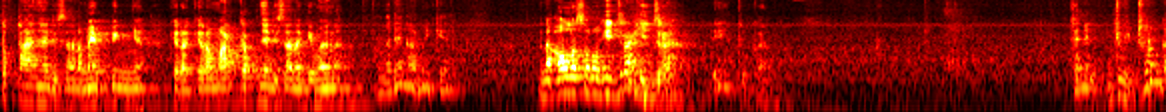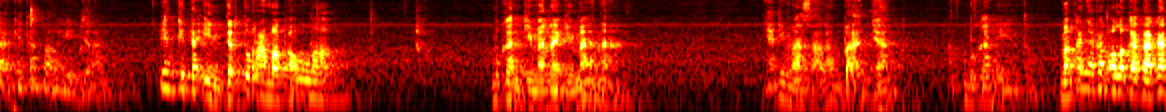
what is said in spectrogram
Petanya di sana mappingnya kira-kira marketnya di sana gimana? Nggak dia nggak mikir. Nah Allah suruh hijrah hijrah. Itu kan. Jadi jujur nggak kita kalau hijrah? Yang kita incer tuh rahmat Allah. Bukan gimana gimana jadi masalah banyak. Bukan itu. Makanya kan Allah katakan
